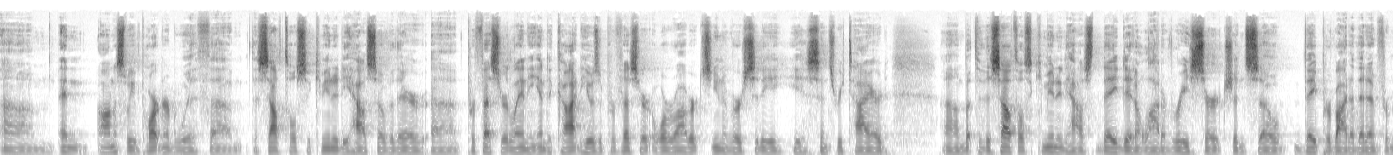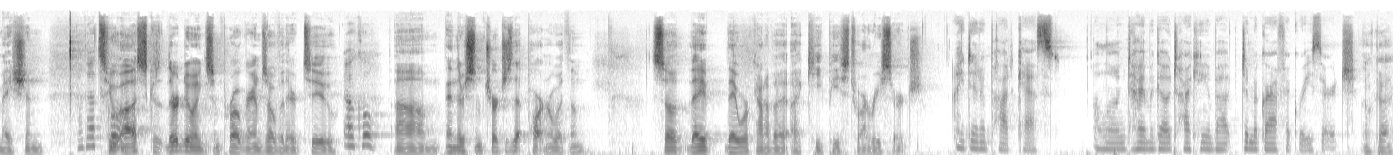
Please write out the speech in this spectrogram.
Um, and honestly, we partnered with um, the South Tulsa Community House over there. Uh, professor Lanny Endicott, he was a professor at Oral Roberts University. He has since retired. Um, but through the South Tulsa Community House, they did a lot of research. And so they provided that information Oh, to cool. us because they're doing some programs over there too. Oh, cool. Um, and there's some churches that partner with them. So they, they were kind of a, a key piece to our research. I did a podcast a long time ago talking about demographic research. Okay.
